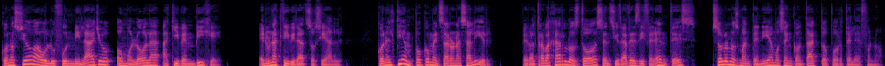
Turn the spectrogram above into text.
conoció a Olufunmilayo Omolola Akibembije en una actividad social. Con el tiempo comenzaron a salir, pero al trabajar los dos en ciudades diferentes, solo nos manteníamos en contacto por teléfono.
